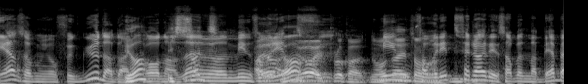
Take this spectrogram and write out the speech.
jeg som jo forguda deg, Ja, Daytona. det er jo min favoritt. Ja. noe? Min favoritt-Ferrari sammen med BB.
